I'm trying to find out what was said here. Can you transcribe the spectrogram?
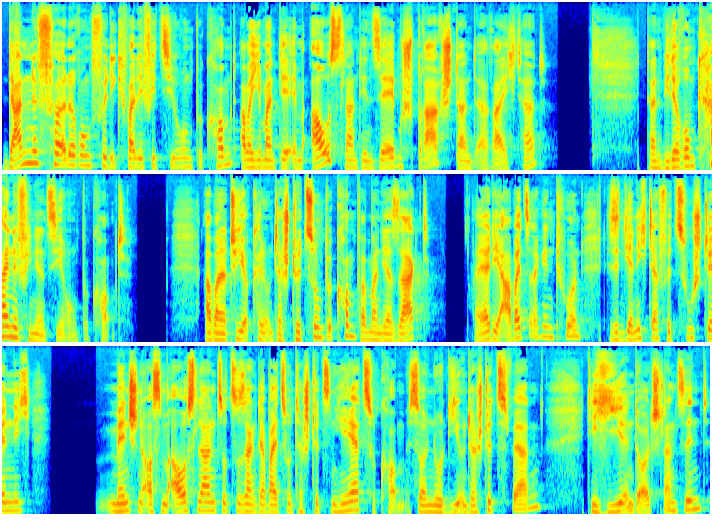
dann eine Förderung für die Qualifizierung bekommt, aber jemand, der im Ausland denselben Sprachstand erreicht hat, dann wiederum keine Finanzierung bekommt. Aber natürlich auch keine Unterstützung bekommt, weil man ja sagt, naja, die Arbeitsagenturen, die sind ja nicht dafür zuständig, Menschen aus dem Ausland sozusagen dabei zu unterstützen, hierher zu kommen. Es sollen nur die unterstützt werden, die hier in Deutschland sind,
